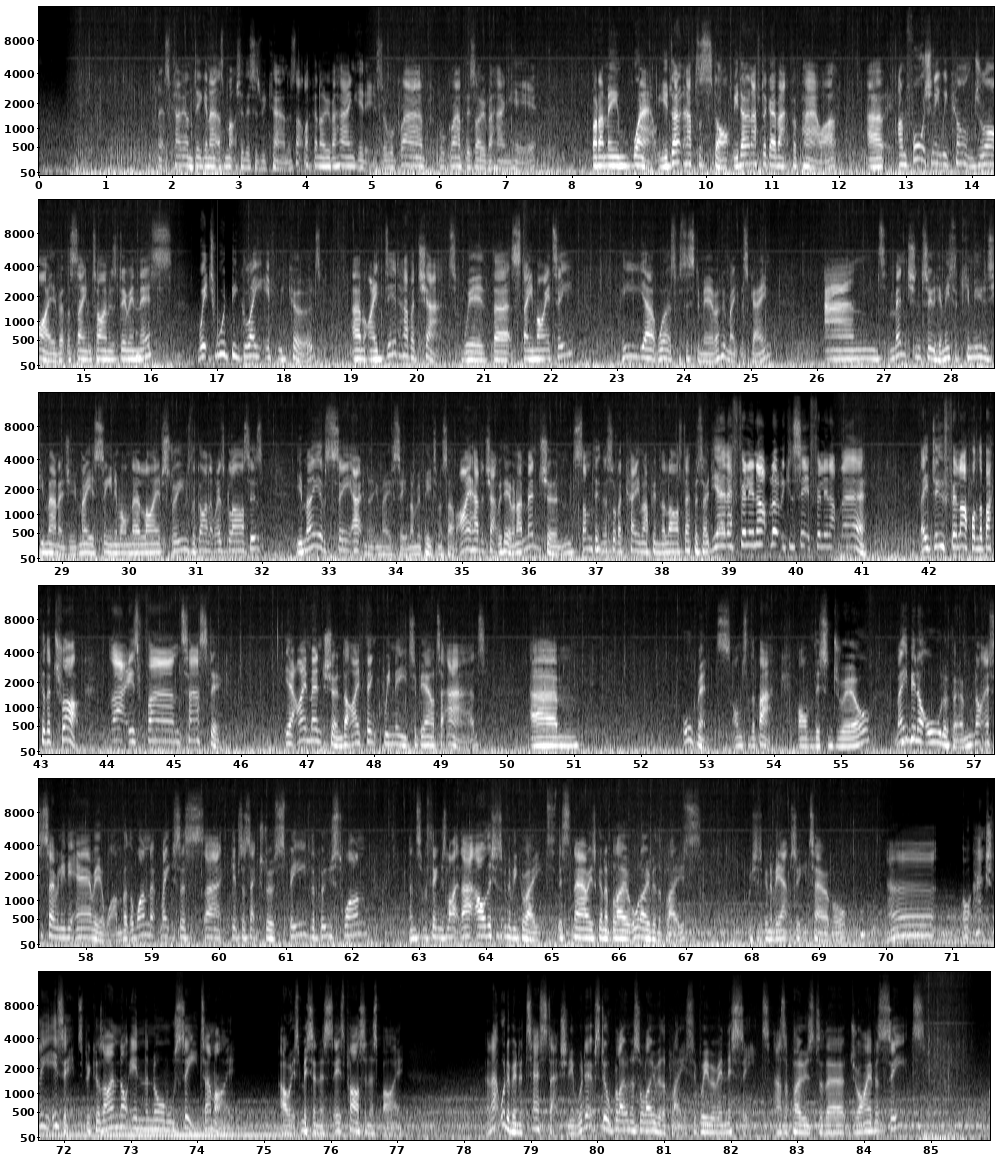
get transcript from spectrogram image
Let's carry on digging out as much of this as we can. Is that like an overhang? It is. So we'll grab we'll grab this overhang here. But I mean, wow, you don't have to stop. You don't have to go back for power. Uh, unfortunately, we can't drive at the same time as doing this, which would be great if we could. Um, I did have a chat with uh, Stay Mighty. He uh, works for System Era, who make this game and mention to him, he's the community manager. You may have seen him on their live streams, the guy that wears glasses. You may have seen, uh, no, you may have seen, I'm repeating myself. I had a chat with him and I mentioned something that sort of came up in the last episode. Yeah, they're filling up. Look, we can see it filling up there. They do fill up on the back of the truck. That is fantastic. Yeah, I mentioned that I think we need to be able to add um, augments onto the back of this drill Maybe not all of them, not necessarily the area one, but the one that makes us, uh, gives us extra speed, the boost one, and some things like that. Oh, this is going to be great. This now is going to blow all over the place, which is going to be absolutely terrible. Uh, oh, actually, is it? Because I'm not in the normal seat, am I? Oh, it's missing us. It's passing us by. And that would have been a test, actually. Would it have still blown us all over the place if we were in this seat, as opposed to the driver's seat?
